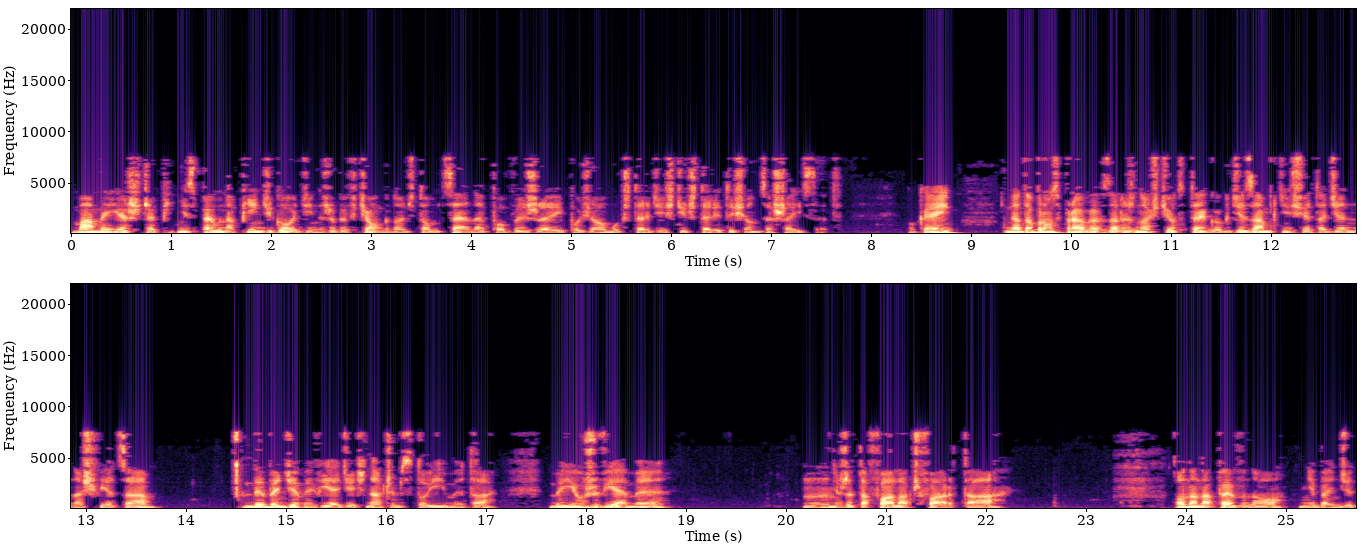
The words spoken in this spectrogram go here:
Mamy jeszcze niespełna 5 godzin, żeby wciągnąć tą cenę powyżej poziomu 44 600. Ok? Na dobrą sprawę, w zależności od tego, gdzie zamknie się ta dzienna świeca, my będziemy wiedzieć, na czym stoimy, tak? My już wiemy, mm, że ta fala czwarta, ona na pewno nie będzie,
